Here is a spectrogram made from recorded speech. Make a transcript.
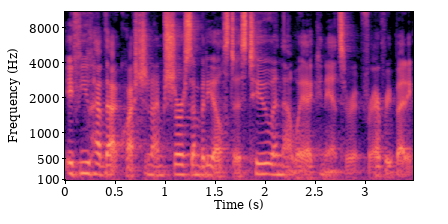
If you have that question, I'm sure somebody else does too, and that way I can answer it for everybody.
